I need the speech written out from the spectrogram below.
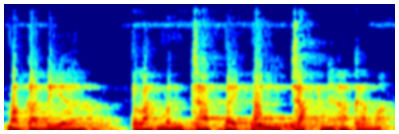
maka dia telah mencapai puncaknya agama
